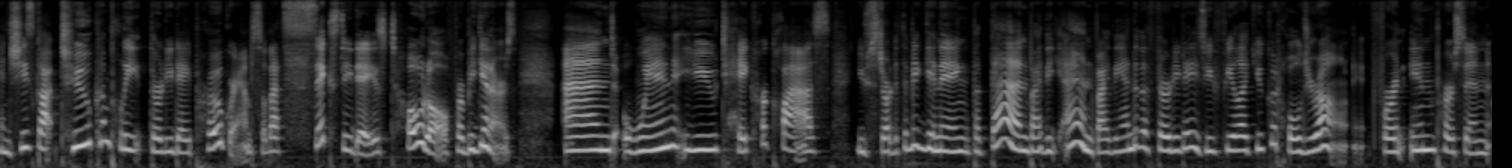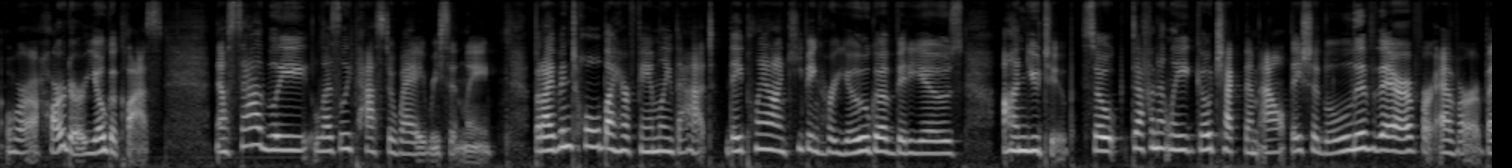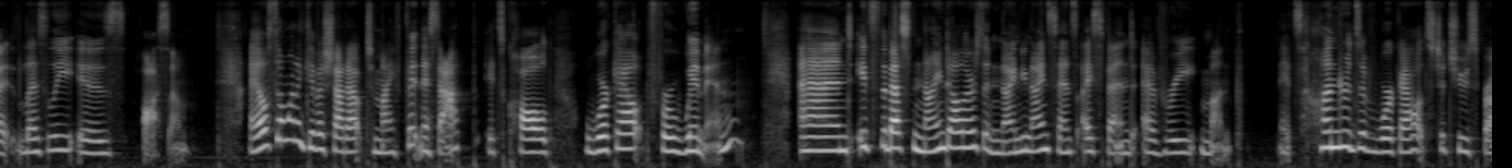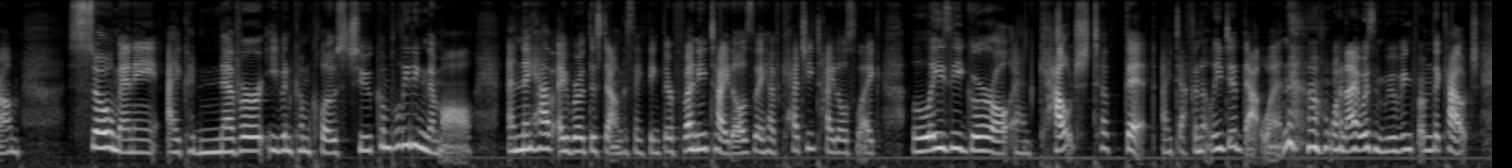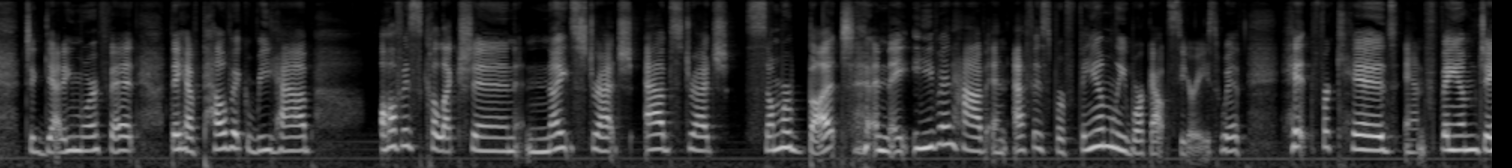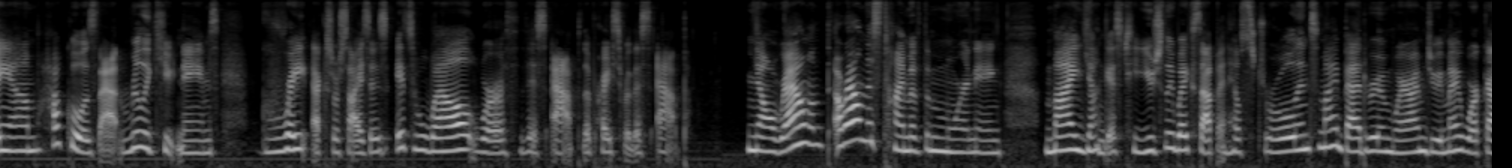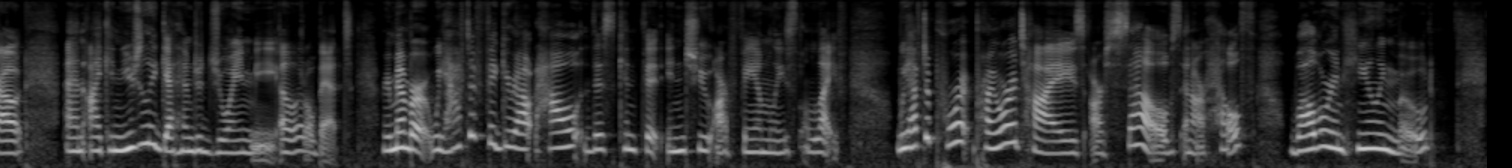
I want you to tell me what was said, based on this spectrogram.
And she's got two complete 30 day programs. So that's 60 days total for beginners. And when you take her class, you start at the beginning, but then by the end, by the end of the 30 days, you feel like you could hold your own for an in person or a harder yoga class. Now, sadly, Lesley passed away recently, but I've been told by her family that they plan on keeping her yoga videos on YouTube. So definitely go check them out. They should live there forever, but Lesley is awesome. I also want to give a shout out to my fitness app. It's called Workout for Women. And it's the best $9.99 I spend every month. It's hundreds of workouts to choose from, so many, I could never even come close to completing them all. And they have, I wrote this down because I think they're funny titles. They have catchy titles like Lazy Girl and Couch to Fit. I definitely did that one when I was moving from the couch to getting more fit. They have Pelvic Rehab, Office Collection, Night Stretch, Ab Stretch, summer butt, and they even have an F is for Family workout series with HIIT for Kids and Fam Jam. How cool is that? Really cute names, great exercises. It's well worth this app, the price for this app. Now, around around this time of the morning, my youngest, he usually wakes up and he'll stroll into my bedroom where I'm doing my workout, and I can usually get him to join me a little bit. Remember, we have to figure out how this can fit into our family's life. We have to prioritize ourselves and our health while we're in healing mode.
